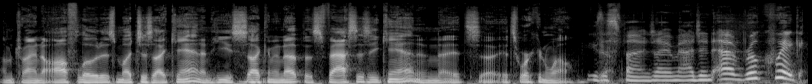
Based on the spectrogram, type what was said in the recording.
I'm trying to offload as much as I can, and he's sucking it up as fast as he can, and it's uh, it's working well. He's a sponge, I imagine. Uh, real quick,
